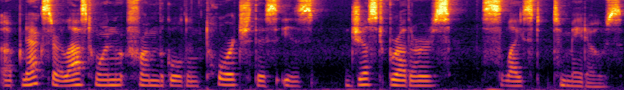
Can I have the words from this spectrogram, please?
up next, our last one from the Golden Torch. This is Just Brothers Sliced Tomatoes.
